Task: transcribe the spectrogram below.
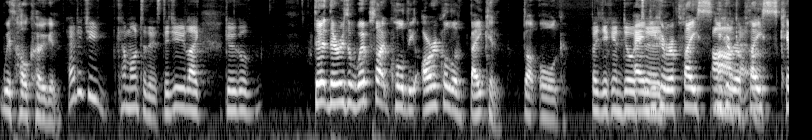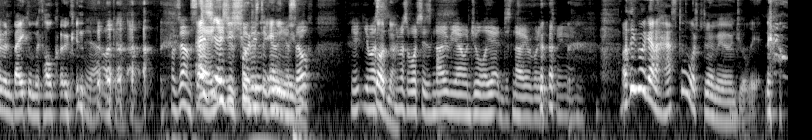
with Hulk Hogan. How did you come onto this? Did you like Google? There, there is a website called the Oracle of Bacon.org. But you can do it. and to, you can replace you Oh, can okay. replace Kevin Bacon with Hulk Hogan. Yeah. Okay. I was going to say As- you, as you should this together yourself. You, you must. God, no. You must watch this Romeo and Juliet and just know everybody between them. I think we're going to have to watch Romeo and Juliet now.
